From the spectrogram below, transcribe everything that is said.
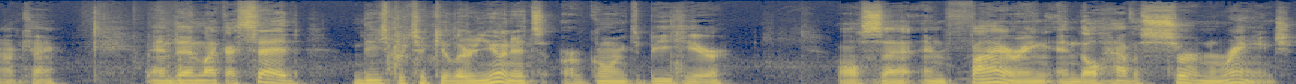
okay? And then, like I said, these particular units are going to be here, all set and firing, and they'll have a certain range.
